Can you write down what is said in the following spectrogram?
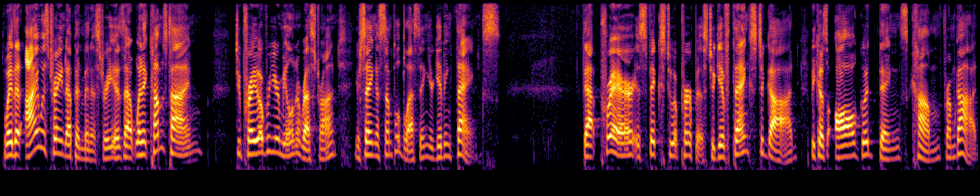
the way that I was trained up in ministry is that when it comes time to pray over your meal in a restaurant. You're saying a simple blessing, you're giving thanks. That prayer is fixed to a purpose, to give thanks to God because all good things come from God.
